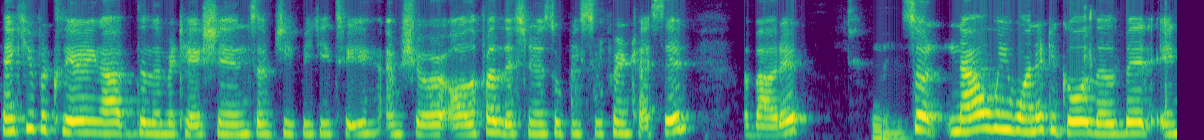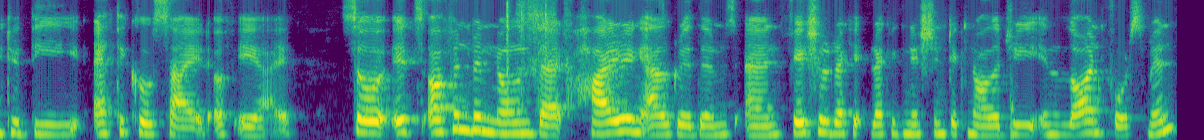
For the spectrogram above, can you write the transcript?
Thank you for clearing up the limitations of GPT-3. I'm sure all of our listeners will be super interested about it. Mm-hmm. So now we wanted to go a little bit into the ethical side of AI. So it's often been known that hiring algorithms and facial rec- recognition technology in law enforcement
